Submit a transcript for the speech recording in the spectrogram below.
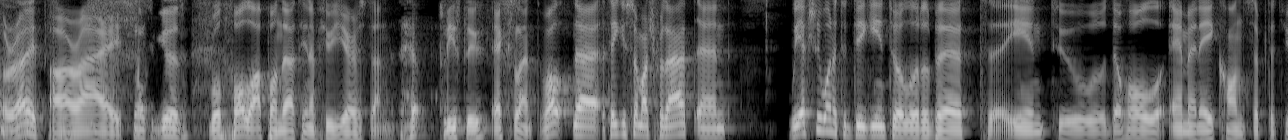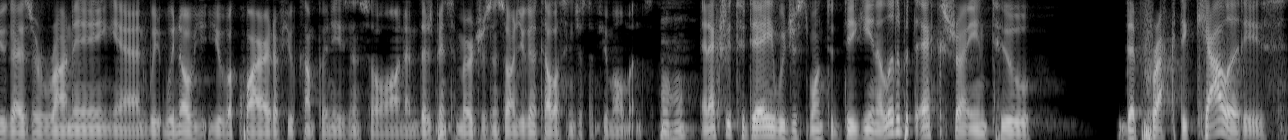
All right. All right. Sounds good. We'll follow up on that in a few years then. Please do. Excellent. Well, uh, thank you so much for that. And we actually wanted to dig into a little bit uh, into the whole M&A concept that you guys are running. And we, we know you've acquired a few companies and so on. And there's been some mergers and so on. You're going to tell us in just a few moments. Mm-hmm. And actually today we just want to dig in a little bit extra into the practicalities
